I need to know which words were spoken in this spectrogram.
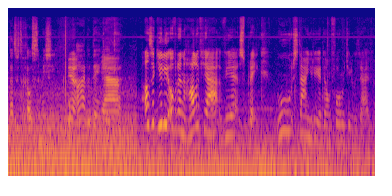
dat is de grootste missie op Ja. aarde, denk ik. Als ik jullie over een half jaar weer spreek, hoe staan jullie er dan voor met jullie bedrijven?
